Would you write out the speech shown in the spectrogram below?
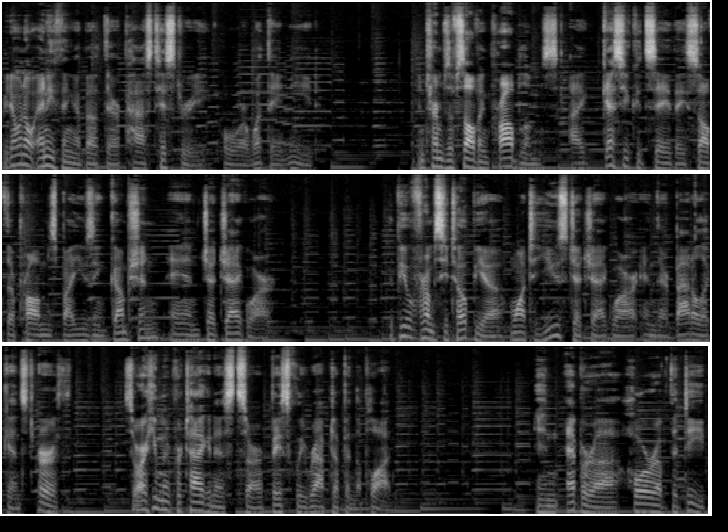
We don't know anything about their past history or what they need. In terms of solving problems, I guess you could say they solve their problems by using gumption and Jet Jaguar. The people from Seatopia want to use Jet Jaguar in their battle against Earth, so our human protagonists are basically wrapped up in the plot. In Ebirah, Horror of the Deep,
